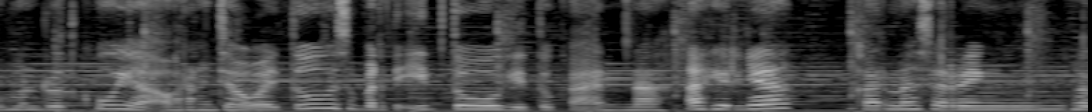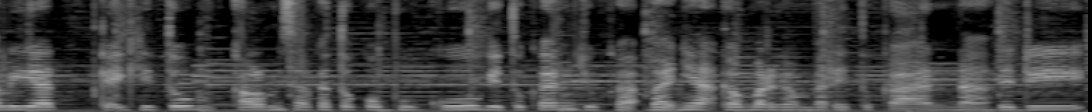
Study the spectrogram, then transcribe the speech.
menurutku ya orang Jawa itu seperti itu gitu kan. Nah akhirnya karena sering ngelihat kayak gitu kalau misal ke toko buku gitu kan juga banyak gambar-gambar itu kan. Nah jadi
